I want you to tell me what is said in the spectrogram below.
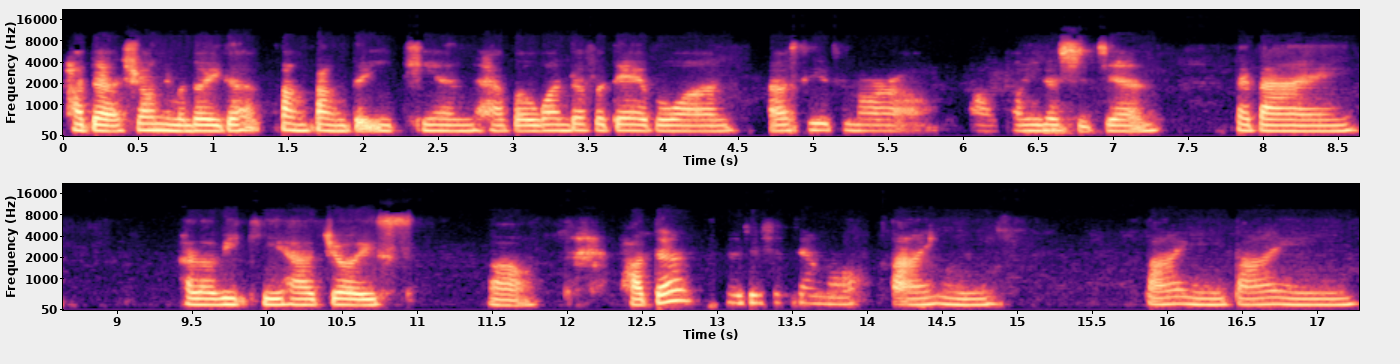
好的，希望你们都有一个棒棒的一天。Have a wonderful day, everyone. I'll see you tomorrow. 好，同一个时间，拜拜。Hello, Vicky. Hello, Joyce. 啊，好的，那就先这样喽。Bye, bye, bye.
